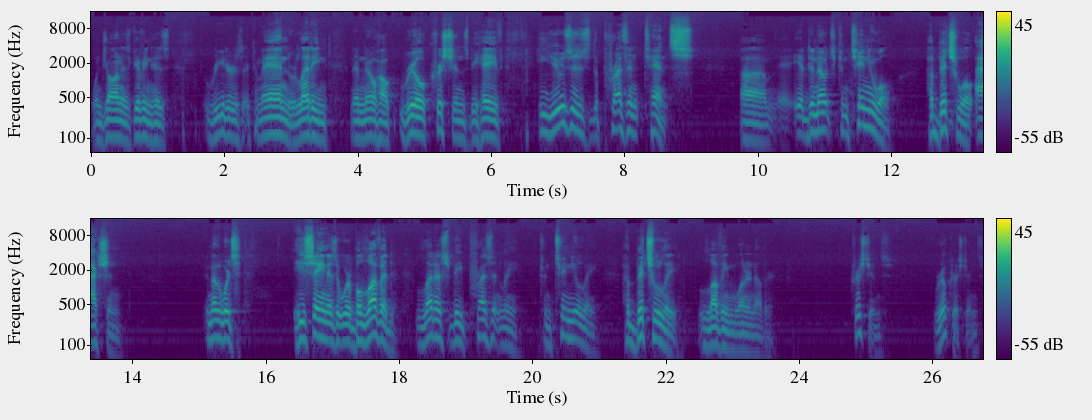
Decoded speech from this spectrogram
When John is giving his readers a command or letting them know how real Christians behave, he uses the present tense. Um, it denotes continual, habitual action. In other words, he's saying, as it were, beloved, let us be presently, continually, habitually loving one another. Christians, real Christians,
